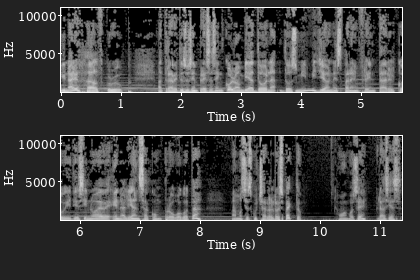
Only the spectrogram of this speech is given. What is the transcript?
United Health Group, a través de sus empresas en Colombia, dona 2 mil millones para enfrentar el COVID-19 en alianza con Pro Bogotá. Vamos a escuchar al respecto. Juan José, gracias.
